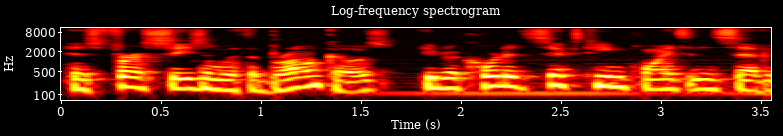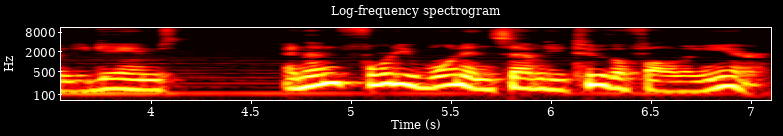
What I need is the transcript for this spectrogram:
His first season with the Broncos, he recorded 16 points in 70 games, and then 41 in 72 the following year.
